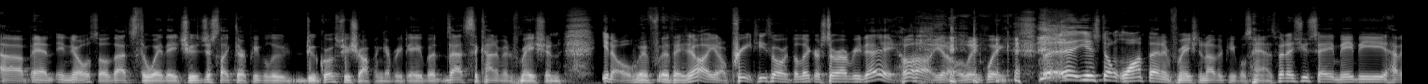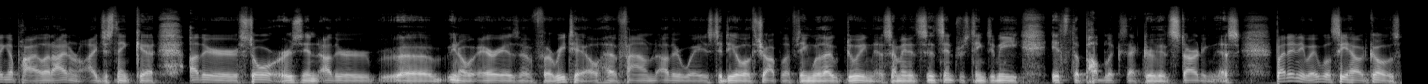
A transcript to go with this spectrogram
Uh, and, and, you know, so that's the way they choose, just like there are people who do grocery shopping every day. But that's the kind of information, you know, if, if they say, oh, you know, Preet, he's over at the liquor store every day. Oh, you know, wink, wink. But, uh, you just don't want that information in other people's hands. But as you say, maybe having a pilot, I don't know. I just think uh, other stores in other uh, you know areas of uh, retail have found other ways to deal with shoplifting without doing this. I mean, it's it's interesting to me. It's the public sector that's starting this, but anyway, we'll see how it goes.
